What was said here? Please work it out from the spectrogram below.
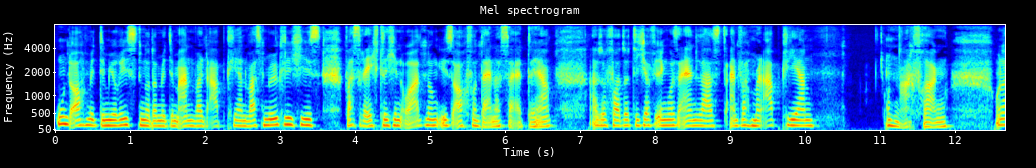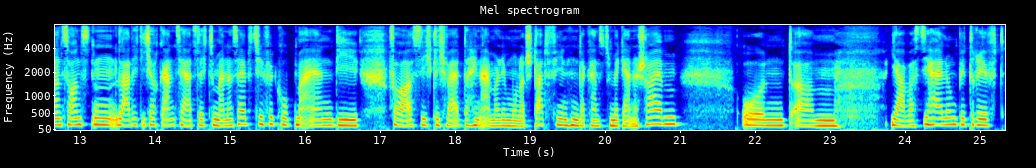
und auch mit dem Juristen oder mit dem Anwalt abklären, was möglich ist, was rechtlich in Ordnung ist, auch von deiner Seite. Ja, also bevor du dich auf irgendwas einlasst, einfach mal abklären und nachfragen. Und ansonsten lade ich dich auch ganz herzlich zu meinen Selbsthilfegruppen ein, die voraussichtlich weiterhin einmal im Monat stattfinden. Da kannst du mir gerne schreiben. Und ähm, ja, was die Heilung betrifft,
